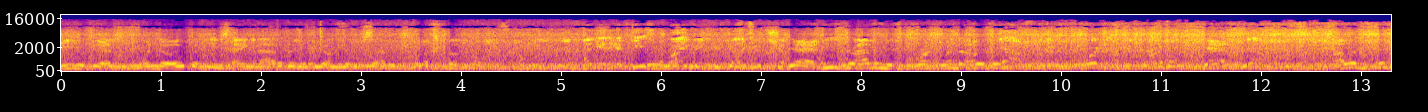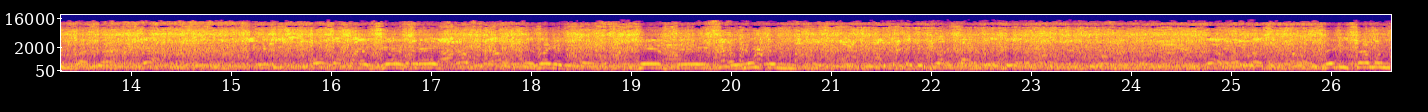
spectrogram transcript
even if he has his window open and he's hanging out of it, he'll be on the other side of the I mean, if he's driving, we've got a good shot. Yeah, if he's driving with the front window open. Yeah. Or if it's convertible. Yeah. Yeah. I wasn't thinking about that. Yeah. Like if he just pulls up by like JFK. It's like a JFK, a Lincoln. Maybe someone,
